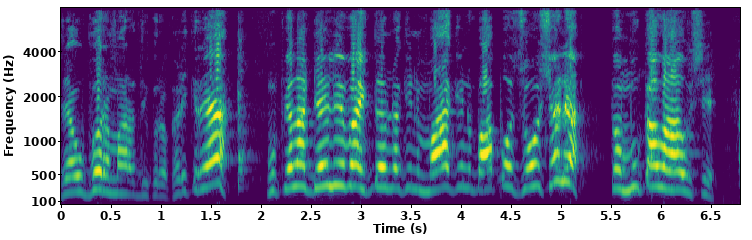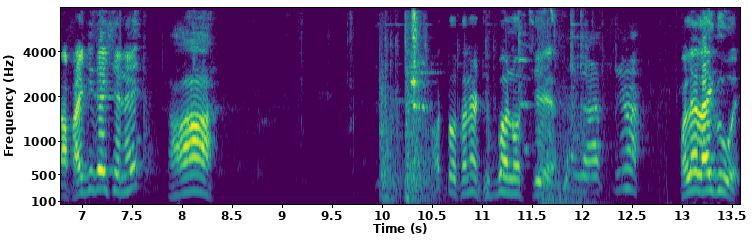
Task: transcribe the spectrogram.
રે ઊભો રે મારો દીકરો ઘડીક રે. હું પેલા ડેલી વાઈસ દઉં ને કીને માં કીને બાપો જોશે ને તો મુકાવા આવશે. આ ભાગી જાય છે ને? હા. આ તો તને ઢીબવાનો જ છે. ભલે લાગ્યું હોય.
